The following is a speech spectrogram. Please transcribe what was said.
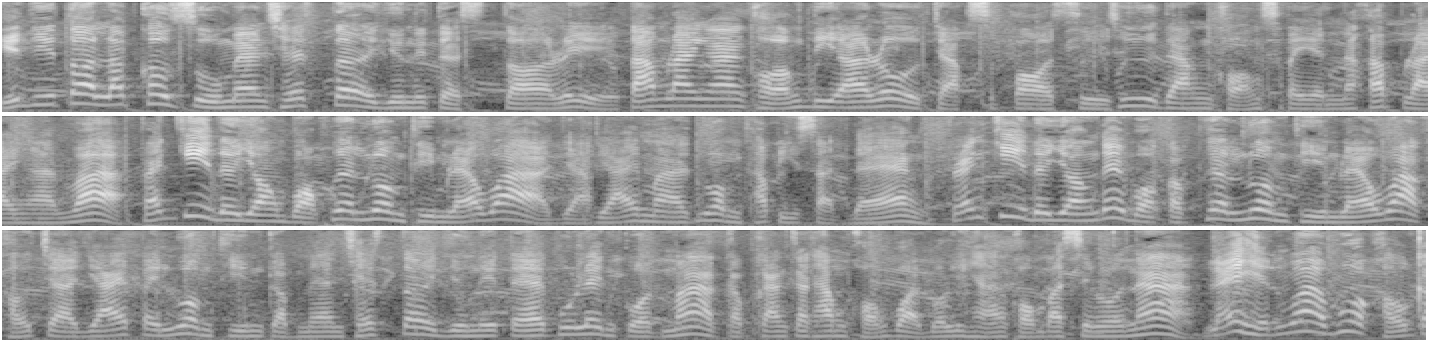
ยินดีต้อนรับเข้าสู่แมนเชสเตอร์ยูไนเต็ดสตอรี่ตามรายงานของ d ีอาโรจากสปอร์ตสื่อชื่อดังของสเปนนะครับ รายงานว่าแฟรงกี้เดยองบอกเพื่อนร่วมทีมแล้วว่าอยากย้ายมาร่วมทัพปีศาจแดงแฟรงกี้เดยองได้บอกกับเพื่อนร่วมทีมแล้วว่าเขาจะย้ายไปร่วมทีมกับแมนเชสเตอร์ยูไนเต็ดผู้เล่นโกรธมากกับการกระทำของบอร์ดบริหารของบาร์เซโลนาและเห็นว่าพวกเขาก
